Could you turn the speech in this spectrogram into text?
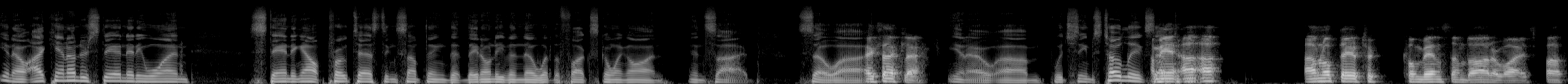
you know I can't understand anyone standing out protesting something that they don't even know what the fuck's going on inside. So uh, exactly, you know, um, which seems totally acceptable. I mean, I, I, I'm not there to convince them to otherwise, but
